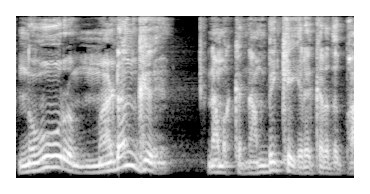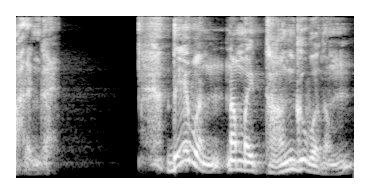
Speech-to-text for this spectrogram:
நூறு மடங்கு நமக்கு நம்பிக்கை இருக்கிறது பாருங்கள். தேவன் நம்மை தாங்குவதும்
